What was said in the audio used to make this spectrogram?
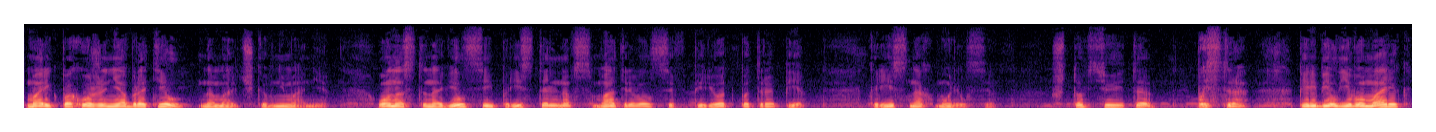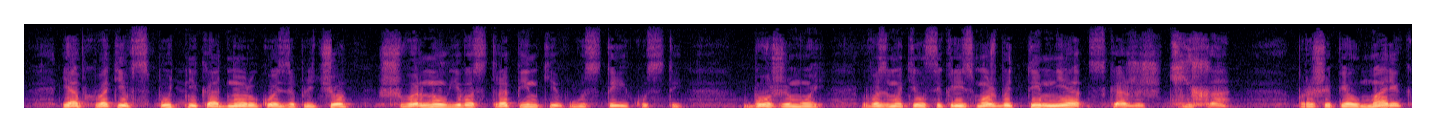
Марик, похоже, не обратил на мальчика внимания. Он остановился и пристально всматривался вперед по тропе. Крис нахмурился. «Что все это?» «Быстро!» — перебил его Марик и, обхватив спутника одной рукой за плечо, швырнул его с тропинки в густые кусты. «Боже мой!» — возмутился Крис. «Может быть, ты мне скажешь тихо?» — прошипел Марик,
